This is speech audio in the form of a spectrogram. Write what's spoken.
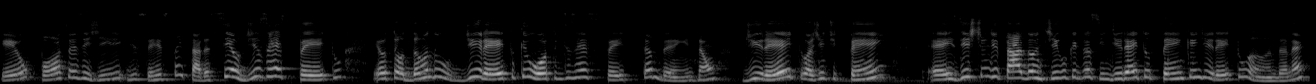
eu posso exigir de ser respeitada. Se eu desrespeito, eu estou dando direito que o outro desrespeite também. Então, direito a gente tem, é, existe um ditado antigo que diz assim, direito tem quem direito anda, né?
